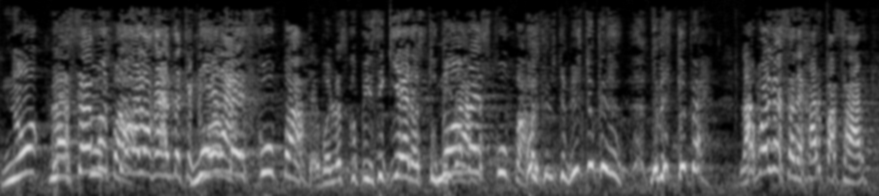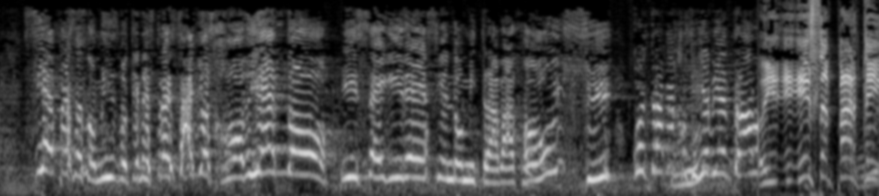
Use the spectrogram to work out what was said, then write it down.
No me ¡Lo hacemos escupa. todo lo grande que no quieras! me escupa. Te vuelvo a escupir si quiero, estúpida. No me escupa. Ay, te me estúpida, te me estúpida. La vuelves a dejar pasar. Siempre haces lo mismo, tienes tres años jodiendo. Y seguiré haciendo mi trabajo. ¡Ay, sí! ¿Cuál trabajo si ya había entrado? Oye, e- esta parte,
